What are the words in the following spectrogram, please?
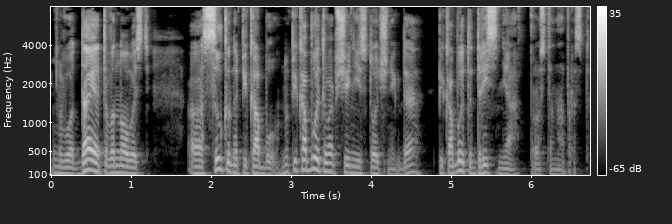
Вот, до этого новость. Э, Ссылка на Пикабу. Ну, Пикабу это вообще не источник, да? Пикабу это дресня просто-напросто.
